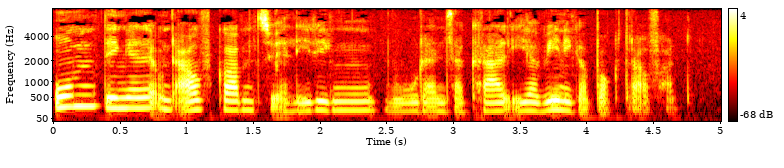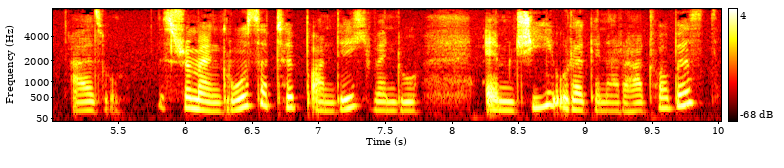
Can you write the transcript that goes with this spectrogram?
um Dinge und Aufgaben zu erledigen, wo dein Sakral eher weniger Bock drauf hat. Also, ist schon mal ein großer Tipp an dich, wenn du MG oder Generator bist.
